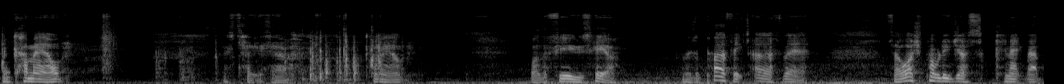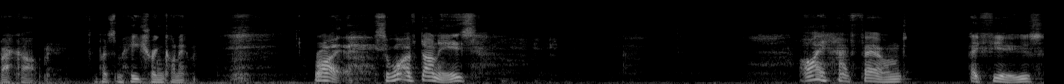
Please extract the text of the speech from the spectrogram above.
and come out. Let's take this out. Come out by the fuse here. There's a perfect earth there. So I should probably just connect that back up and put some heat shrink on it. Right, so what I've done is I have found a fuse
